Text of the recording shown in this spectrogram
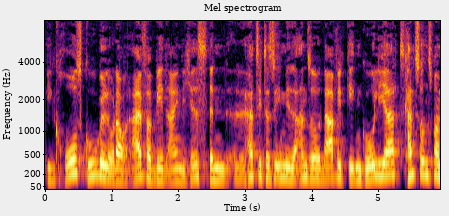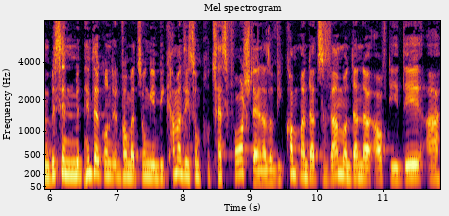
wie groß Google oder auch Alphabet eigentlich ist, dann äh, hört sich das irgendwie an, so David gegen Goliath. Kannst du uns mal ein bisschen mit Hintergrundinformationen geben? Wie kann man sich so einen Prozess vorstellen? Also wie kommt man da zusammen und dann da auf die Idee, ah,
